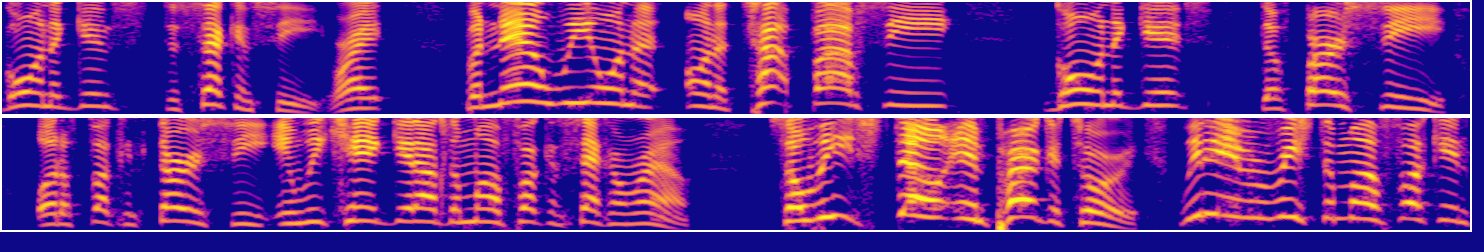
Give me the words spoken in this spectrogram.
going against the second seed, right? But now we on a on a top five seed going against the first seed or the fucking third seed, and we can't get out the motherfucking second round. So we still in purgatory. We didn't even reach the motherfucking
